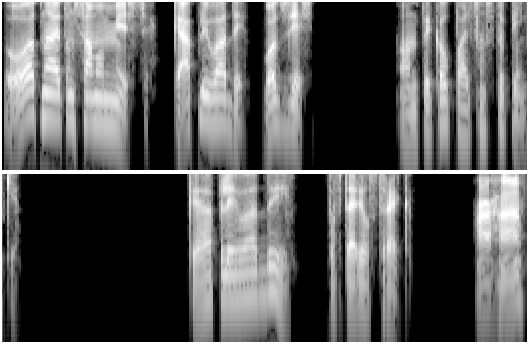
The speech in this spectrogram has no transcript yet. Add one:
Вот на этом самом месте. Капли воды. Вот здесь». Он тыкал пальцем в ступеньки. «Капли воды», — повторил Страйк. «Ага».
